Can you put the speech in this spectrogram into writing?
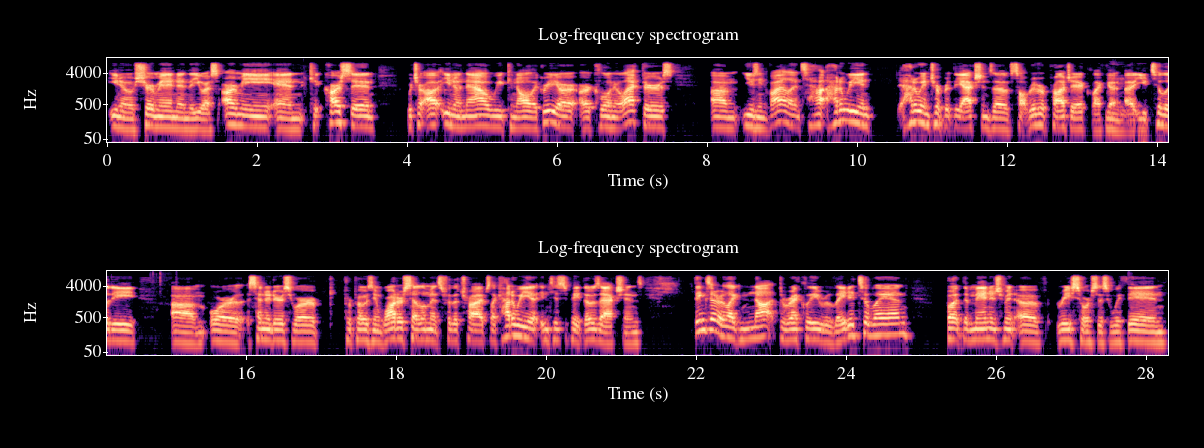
you know sherman and the us army and kit carson which are you know now we can all agree are, are colonial actors um, using violence. How, how do we in, how do we interpret the actions of Salt River Project, like mm. a, a, utility, um, or senators who are proposing water settlements for the tribes? Like, how do we anticipate those actions? Things that are like not directly related to land, but the management of resources within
